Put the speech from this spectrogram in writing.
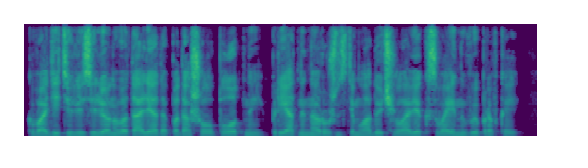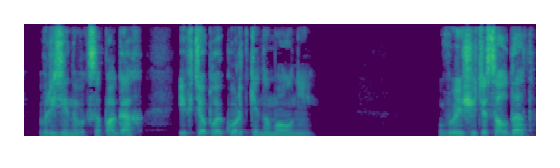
К водителю зеленого Толеда подошел плотный, приятной наружности молодой человек с военной выправкой, в резиновых сапогах и в теплой куртке на молнии. «Вы ищете солдат?»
